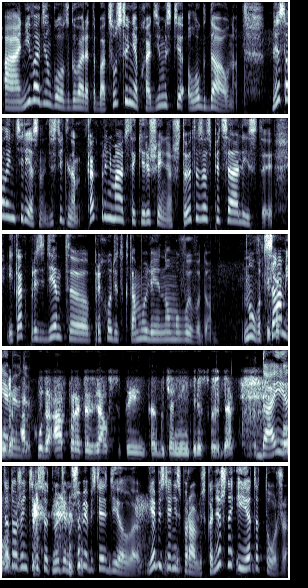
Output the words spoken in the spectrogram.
а они в один голос говорят об отсутствии необходимости локдауна. Мне стало интересно, действительно, как принимаются такие решения? Что это за специалисты? И как президент э, приходит к тому или иному выводу? Ну, вот То есть сам я откуда, имею в виду. Откуда автор это взялся, ты как бы тебя не интересует, да? Да, и Ну это ладно. тоже интересует. Ну, Дим, что бы я без тебя сделала? Я без тебя не справлюсь. Конечно, и это тоже.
